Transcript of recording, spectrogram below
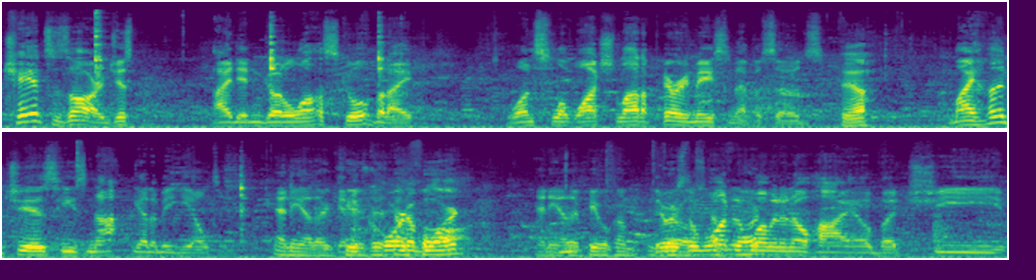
chances are just i didn't go to law school but i once watched a lot of perry mason episodes Yeah. my hunch is he's not going to be guilty Any other a court of forward? law. Any other people come? there was the one forward? woman in ohio but she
